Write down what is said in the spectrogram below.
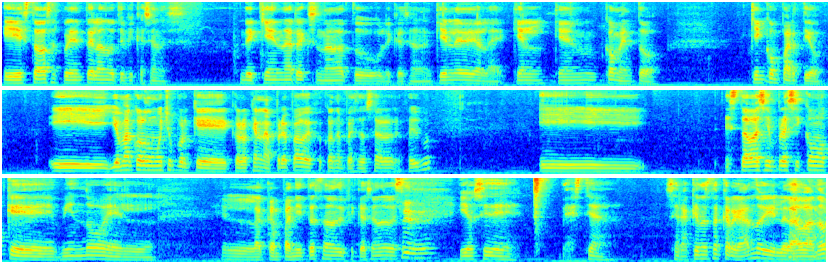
Y estabas al pendiente de las notificaciones. De quién ha reaccionado a tu publicación, quién le dio like, quién, quién comentó, quién compartió. Y yo me acuerdo mucho porque creo que en la prepa, fue cuando empecé a usar Facebook. Y estaba siempre así como que viendo el, la campanita, esta notificación. Y yo así de, bestia, ¿será que no está cargando? Y le daba, ¿no?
